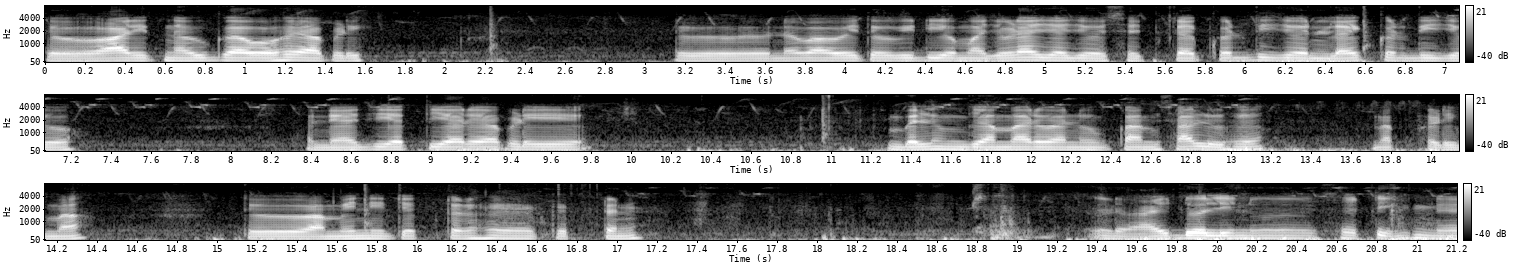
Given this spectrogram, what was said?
તો આ રીતના ઉગાવો છે આપણી. તો નવા હોય તો વિડીયોમાં જોડાઈ જજો સબસ્ક્રાઈબ કરી દીજો અને લાઈક કરી દીજો. અને હજી અત્યારે આપણે બેલુંગિયા મારવાનું કામ ચાલુ છે મગફળીમાં. તો આ મિની ટ્રેક્ટર છે કેપ્ટન એટલે સેટિંગ ને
